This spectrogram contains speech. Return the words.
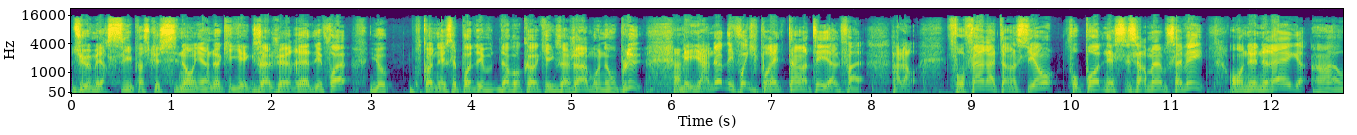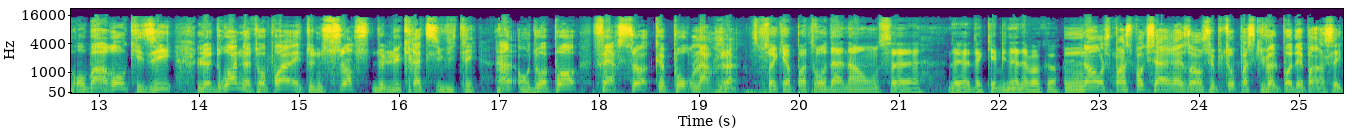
Dieu merci, parce que sinon, il y en a qui exagéreraient des fois. Il y a, vous connaissez pas d'avocats qui exagèrent, moi non plus. Mais il y en a des fois qui pourraient être tentés à le faire. Alors, faut faire attention. Faut pas nécessairement, vous savez, on a une règle hein, au barreau qui dit le droit ne doit pas être une source de lucrativité. Hein? On doit pas faire ça que pour l'argent. C'est pour ça qu'il n'y a pas trop d'annonces euh, de, de cabinet d'avocats? Non, je pense pas que c'est la raison. C'est plutôt parce qu'ils veulent pas dépenser.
